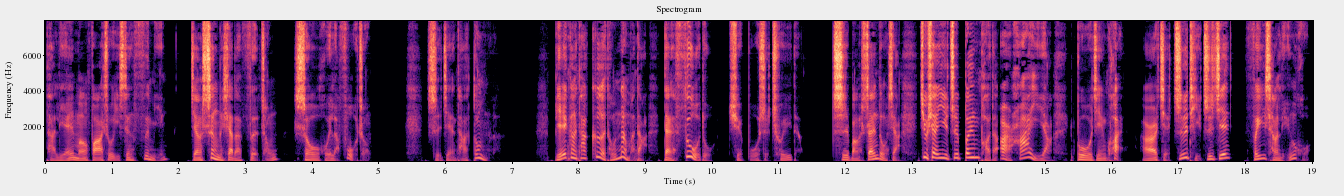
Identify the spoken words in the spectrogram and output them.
他连忙发出一声嘶鸣，将剩下的子虫收回了腹中。只见它动了，别看它个头那么大，但速度却不是吹的。翅膀扇动下，就像一只奔跑的二哈一样，不仅快，而且肢体之间非常灵活。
